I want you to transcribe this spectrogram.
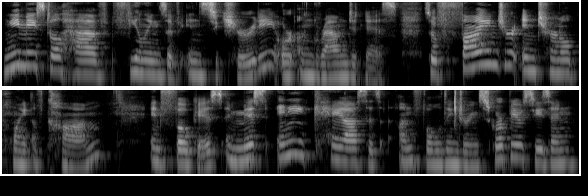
we may still have feelings of insecurity or ungroundedness. So find your internal point of calm and focus amidst any chaos that's unfolding during Scorpio season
